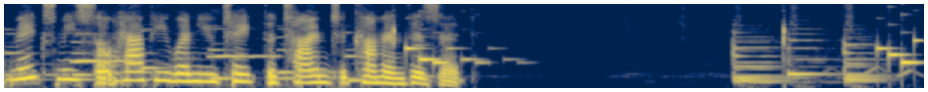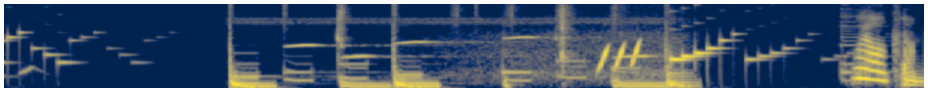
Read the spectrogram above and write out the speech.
It makes me so happy when you take the time to come and visit. Welcome.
